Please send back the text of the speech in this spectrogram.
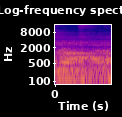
That's right.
